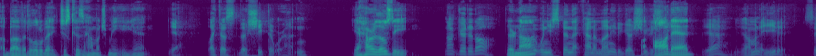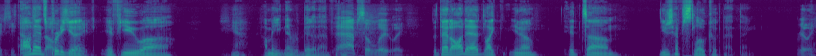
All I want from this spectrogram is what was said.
above it a little bit just because of how much meat you get. Yeah, like those those sheep that we're hunting, Yeah, how are those to eat? not good at all. They're not. But when you spend that kind of money to go shoot a sheep, Aoudad, yeah, I'm gonna eat it. Sixty thousand. Aoudad's pretty good. If you, uh yeah, I'm eating every bit of that. Thing. Absolutely, But that Audad, like you know, it's um, you just have to slow cook that thing. really.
